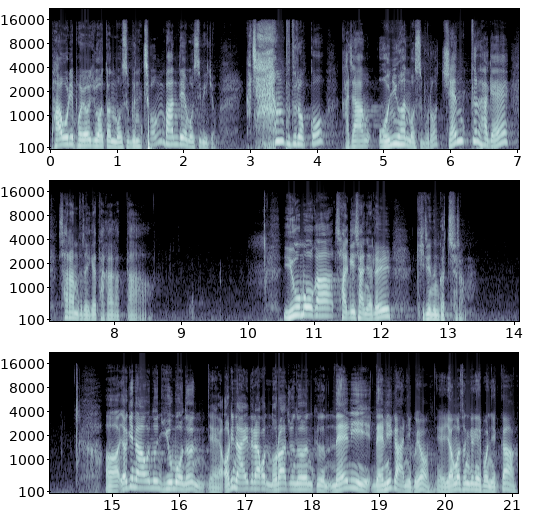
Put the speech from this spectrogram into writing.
바울이 보여주었던 모습은 정반대의 모습이죠. 가장 부드럽고 가장 온유한 모습으로 젠틀하게 사람들에게 다가갔다. 유모가 자기 자녀를 기르는 것처럼. 어, 여기 나오는 유모는 예, 어린 아이들하고 놀아주는 그 내니 내니가 아니고요. 예, 영어 성경에 보니까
